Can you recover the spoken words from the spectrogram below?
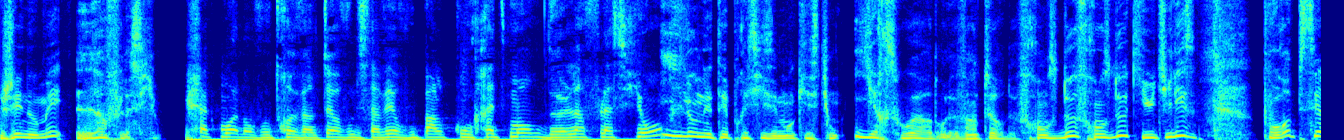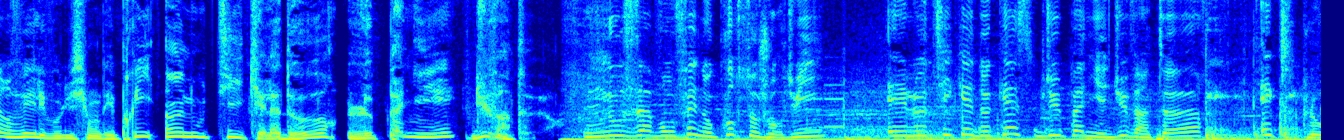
J'ai nommé l'inflation. Chaque mois dans votre 20h, vous le savez, on vous parle concrètement de l'inflation. Il en était précisément question hier soir dans le 20h de France 2. France 2 qui utilise pour observer l'évolution des prix un outil qu'elle adore, le panier du 20h. Nous avons fait nos courses aujourd'hui et le ticket de caisse du panier du 20h explose.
